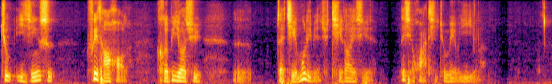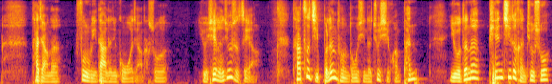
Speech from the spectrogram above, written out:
就已经是非常好了，何必要去呃在节目里面去提到一些那些话题就没有意义了。他讲呢，凤梨大人就跟我讲，他说有些人就是这样，他自己不认同的东西呢就喜欢喷，有的呢偏激的很，就说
